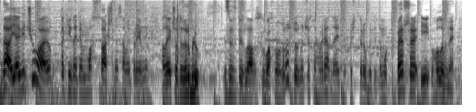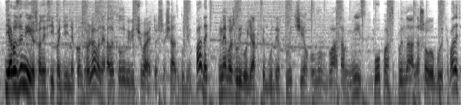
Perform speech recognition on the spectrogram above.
Да, я відчуваю такий, знаєте, масаж не самий приємний, але якщо це зроблю з висоти зла- з власного зросту, ну чесно говоря, навіть не хочеться робити. Тому перше і головне. Я розумію, що не всі падіння контрольовані, але коли ви відчуваєте, що зараз будемо падати, неважливо, як це буде плече, голова, там ніс, попа, спина, на що ви будете падати,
